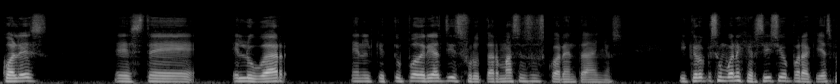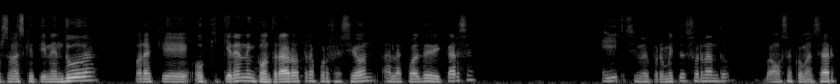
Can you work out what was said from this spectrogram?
¿Cuál es este el lugar en el que tú podrías disfrutar más esos 40 años? Y creo que es un buen ejercicio para aquellas personas que tienen duda, para que o que quieren encontrar otra profesión a la cual dedicarse. Y si me permites, Fernando, vamos a comenzar.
